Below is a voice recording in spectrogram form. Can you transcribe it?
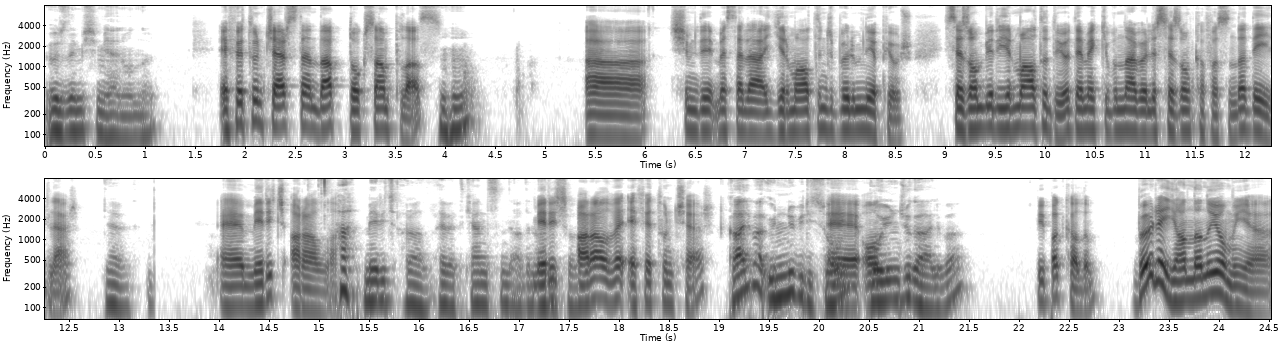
Özlemişim yani onları. Efe Tunçer Stand Up 90 Plus. Hı hı. Aa, şimdi mesela 26. bölümünü yapıyormuş. Sezon 1 26 diyor. Demek ki bunlar böyle sezon kafasında değiller. Evet. Ee, Meriç Aral'la. Hah Meriç Aral. Evet kendisinde adını Meriç. Aral ve Efe Tunçer. Galiba ünlü birisi o. Ee, on- Oyuncu galiba. Bir bakalım. Böyle yanlanıyor mu ya?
